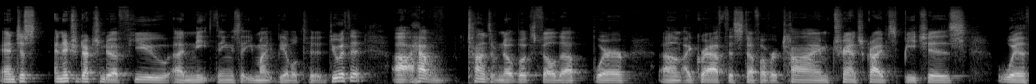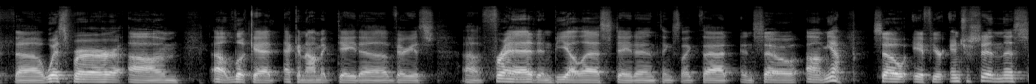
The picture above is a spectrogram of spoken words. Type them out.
and just an introduction to a few uh, neat things that you might be able to do with it. Uh, I have tons of notebooks filled up where um, I graph this stuff over time, transcribe speeches with uh, Whisper, um, uh, look at economic data, various uh, FRED and BLS data and things like that. And so, um, yeah, so if you're interested in this,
